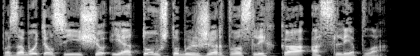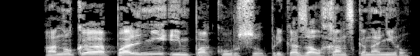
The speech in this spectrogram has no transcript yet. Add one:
позаботился еще и о том, чтобы жертва слегка ослепла. «А ну-ка, пальни им по курсу», — приказал Ханс канониру.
